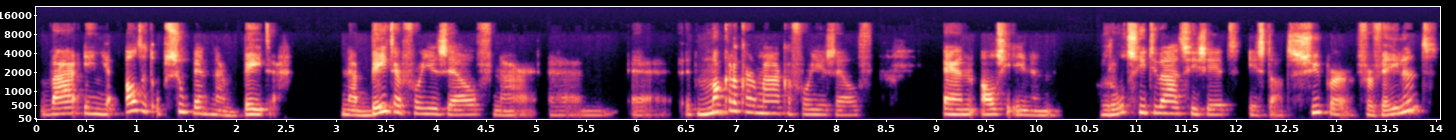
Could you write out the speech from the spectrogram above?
waarin je altijd op zoek bent naar beter. Naar beter voor jezelf, naar ehm, eh, het makkelijker maken voor jezelf. En als je in een rotsituatie zit, is dat super vervelend.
